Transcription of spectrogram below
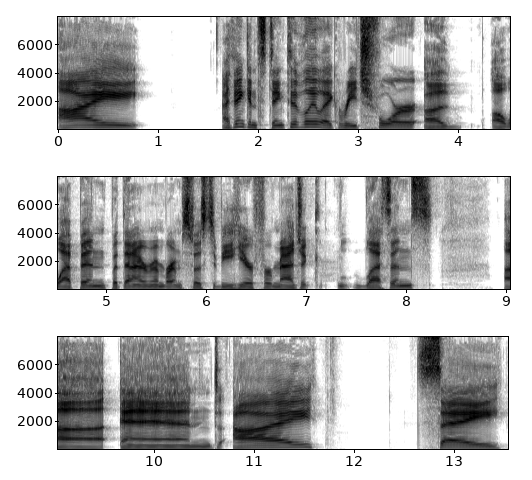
I I think instinctively like reach for a a weapon, but then I remember I'm supposed to be here for magic lessons. Uh and I say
